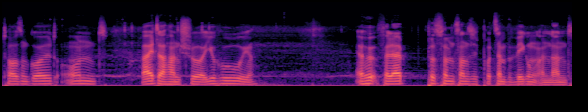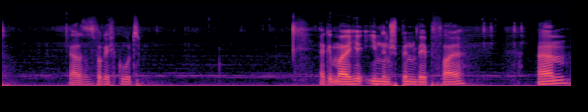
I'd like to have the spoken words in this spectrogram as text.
1000 Gold und Reiterhandschuhe. Juhu. Erhöht verleiht plus 25% Bewegung an Land. Ja, das ist wirklich gut. Ja, gib mal hier ihm den Spinnenwebfall. Ähm.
